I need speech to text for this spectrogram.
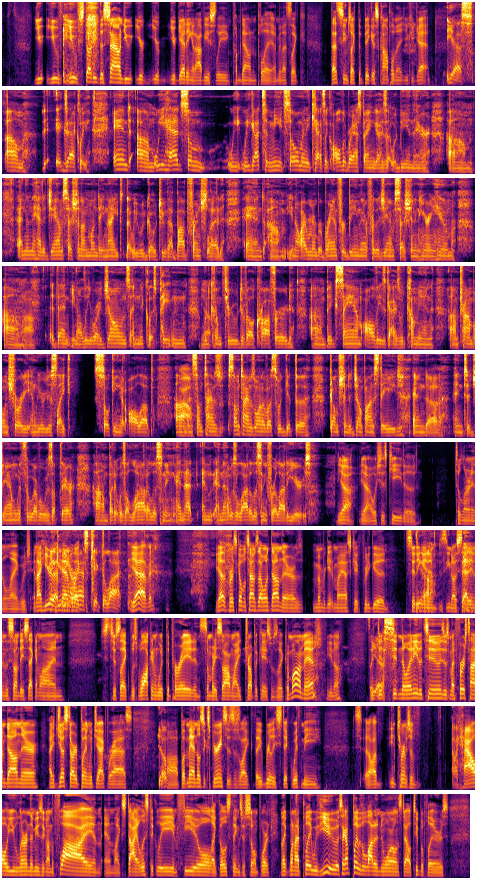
you you've you've studied the sound you you're you're you're getting it obviously come down and play i mean that's like that seems like the biggest compliment you could get Yes, um, exactly. And um, we had some we we got to meet so many cats, like all the brass band guys that would be in there. Um, and then they had a jam session on Monday night that we would go to that Bob French led. And um, you know, I remember Branford being there for the jam session and hearing him. Um, wow then you know Leroy Jones and Nicholas Payton yep. would come through. Davell Crawford, um, Big Sam, all these guys would come in. Um, trombone Shorty, and we were just like soaking it all up. Um, wow. And sometimes, sometimes one of us would get the gumption to jump on stage and uh, and to jam with whoever was up there. Um, but it was a lot of listening, and that and and that was a lot of listening for a lot of years. Yeah, yeah, which is key to to learning the language. And I hear and that man, our like, ass kicked a lot. Yeah, man. Yeah, the first couple times I went down there, I remember getting my ass kicked pretty good. Sitting yeah. in, you know, sat in in the Sunday second line just, just like was walking with the parade and somebody saw my trumpet case was like, "Come on, man," you know. It's like yes. did, not know any of the tunes. It was my first time down there. I had just started playing with Jack Brass. Yep. Uh, but man, those experiences is like they really stick with me uh, in terms of like how you learn the music on the fly and and like stylistically and feel like those things are so important. And like when I play with you, it's like I've played with a lot of New Orleans style tuba players.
